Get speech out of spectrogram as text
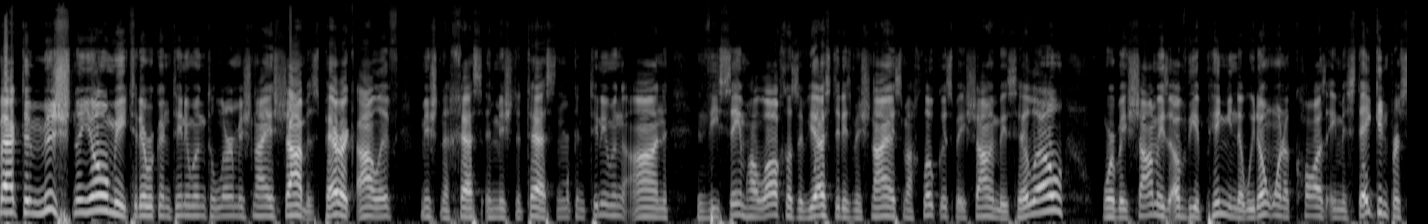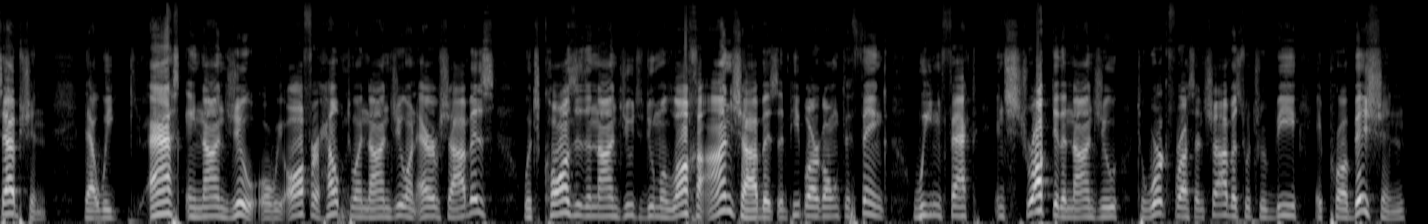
back to Mishnah Yomi. Today we're continuing to learn Mishnah Shabbos, Perek Aleph, Mishnah Ches, and Mishnah Tes, and we're continuing on the same halachas of yesterday's Mishnah Machlokas Beisham and Beis Hillel, where Beisham is of the opinion that we don't want to cause a mistaken perception that we ask a non-Jew or we offer help to a non-Jew on erev Shabbos, which causes a non-Jew to do malacha on Shabbos, and people are going to think we in fact instructed a non-Jew to work for us on Shabbos, which would be a prohibition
